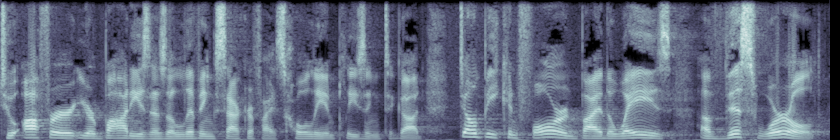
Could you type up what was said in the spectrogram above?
to offer your bodies as a living sacrifice, holy and pleasing to God. Don't be conformed by the ways of this world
